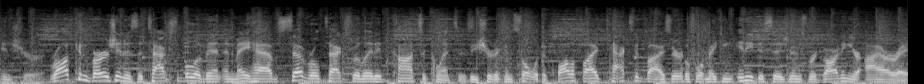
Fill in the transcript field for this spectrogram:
insurer. Roth conversion is a taxable event and may have several tax related consequences. Be sure to consult with a qualified tax advisor before making any decisions regarding your IRA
